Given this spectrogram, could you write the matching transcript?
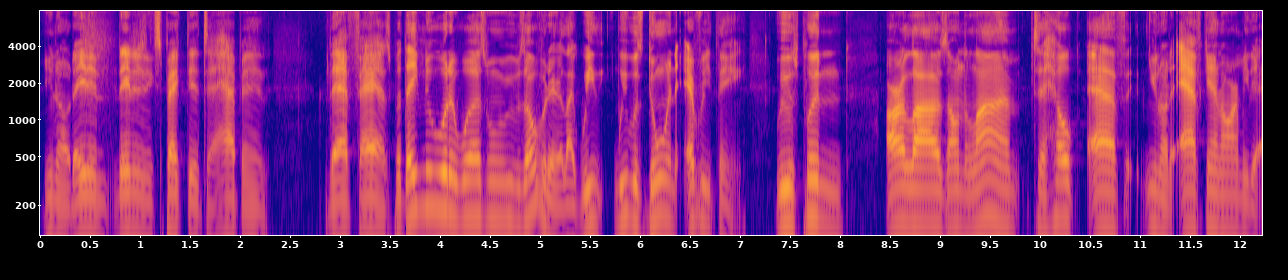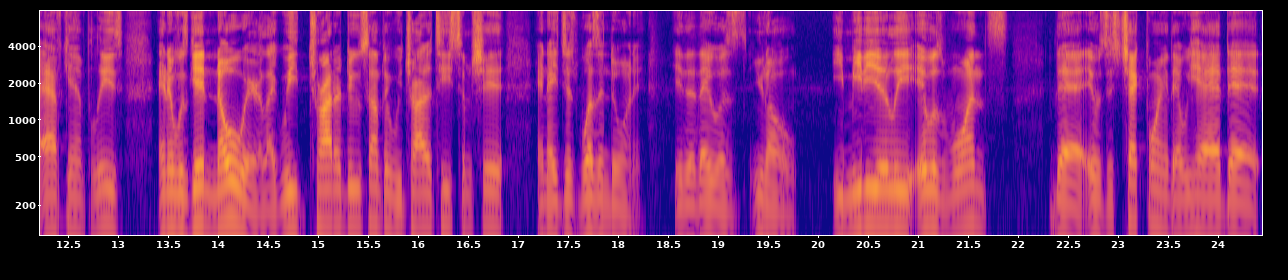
you know, they didn't they didn't expect it to happen that fast, but they knew what it was when we was over there. Like we we was doing everything. We was putting our lives on the line to help Af, you know, the Afghan army, the Afghan police, and it was getting nowhere. Like we try to do something, we try to teach them shit, and they just wasn't doing it. Either they was, you know, immediately. It was once that it was this checkpoint that we had that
